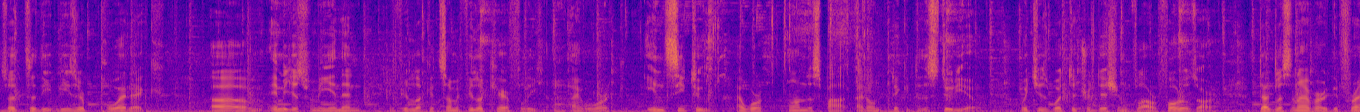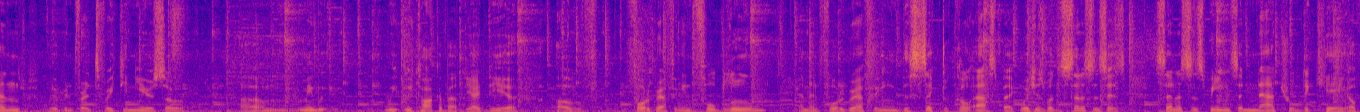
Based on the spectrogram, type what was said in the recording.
So so the, these are poetic um, images for me. And then if you look at some, if you look carefully, I work in situ. I work on the spot. I don't take it to the studio, which is what the traditional flower photos are. Douglas and I are very good friends. We've been friends for 18 years. So, um, I mean, we, we, we talk about the idea of photographing in full bloom and then photographing the cyclical aspect, which is what the senescence is. Senescence means the natural decay of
